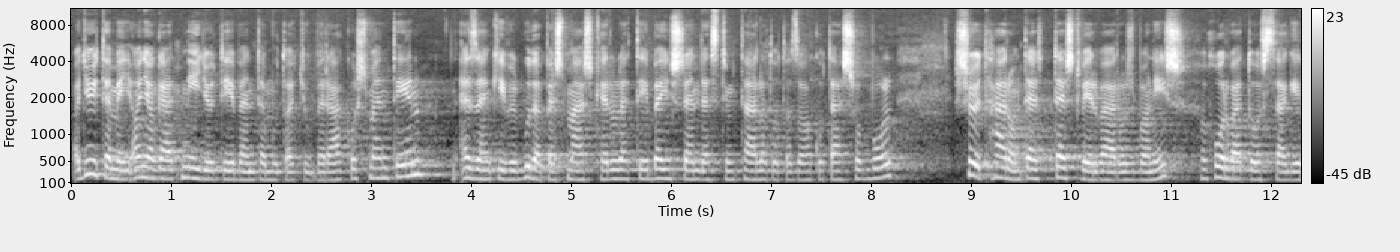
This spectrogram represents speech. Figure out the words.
A gyűjtemény anyagát négy-öt évente mutatjuk be Rákos mentén, ezen kívül Budapest más kerületébe is rendeztünk tárlatot az alkotásokból, sőt három testvérvárosban is, a horvátországi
